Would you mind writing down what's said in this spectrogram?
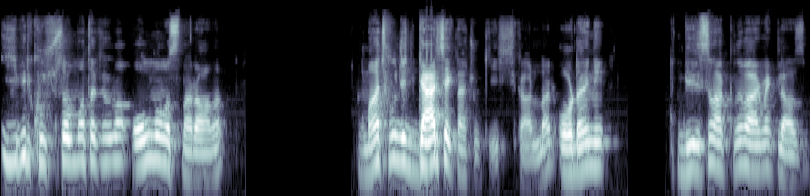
iyi bir koşu savunma takımı olmamasına rağmen maç boyunca gerçekten çok iyi iş çıkardılar. Orada hani Bills'in hakkını vermek lazım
